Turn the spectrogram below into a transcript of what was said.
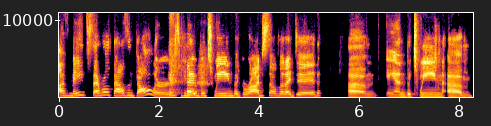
i've made several thousand dollars you know between the garage sale that i did um and between um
